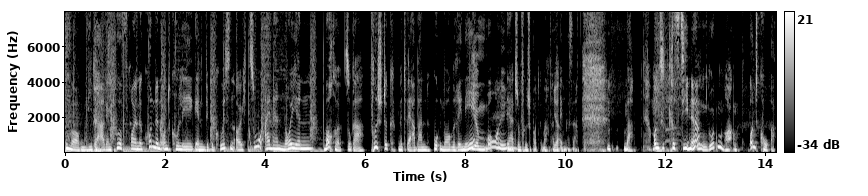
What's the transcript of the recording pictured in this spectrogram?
Guten Morgen, liebe Agenturfreunde, Kunden und Kollegen. Wir begrüßen euch zu einer neuen Woche sogar. Frühstück mit Werbern. Guten Morgen, René. Ja, moin. Der hat schon Frühsport gemacht, hat Ja. er eben gesagt. Und Christine Guten Morgen. und Cora.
